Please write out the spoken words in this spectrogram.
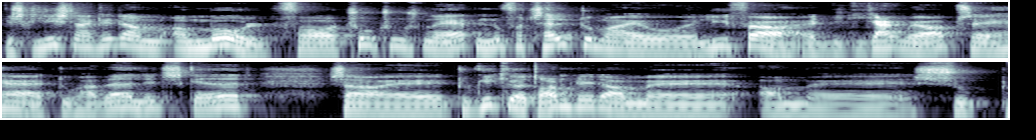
Vi skal lige snakke lidt om, om mål for 2018. Nu fortalte du mig jo lige før, at vi gik i gang med at optage her, at du har været lidt skadet. Så øh, du gik jo og drømte lidt om, øh, om øh, sub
